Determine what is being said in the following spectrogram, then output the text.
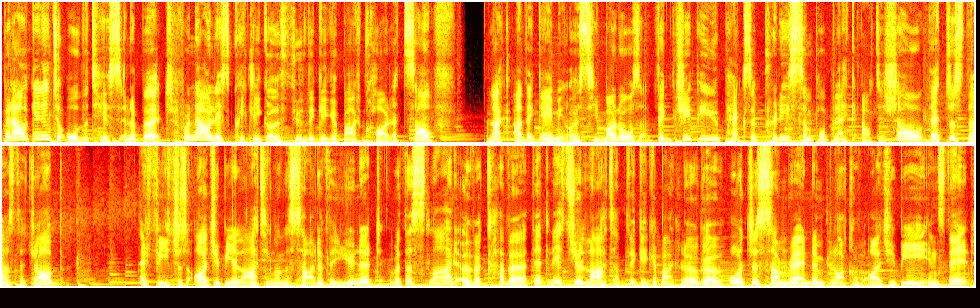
But I'll get into all the tests in a bit, for now let's quickly go through the Gigabyte card itself. Like other gaming OC models, the GPU packs a pretty simple black outer shell that just does the job. It features RGB lighting on the side of the unit with a slide over cover that lets you light up the Gigabyte logo or just some random block of RGB instead.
